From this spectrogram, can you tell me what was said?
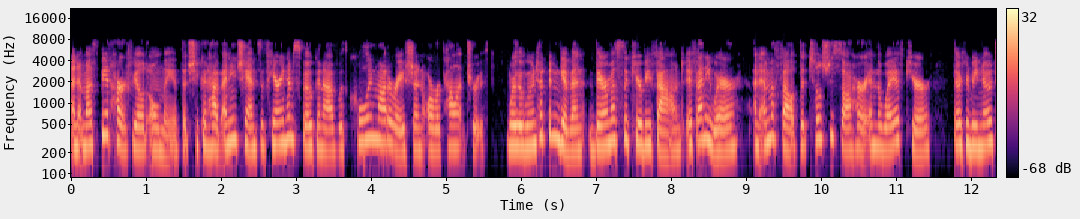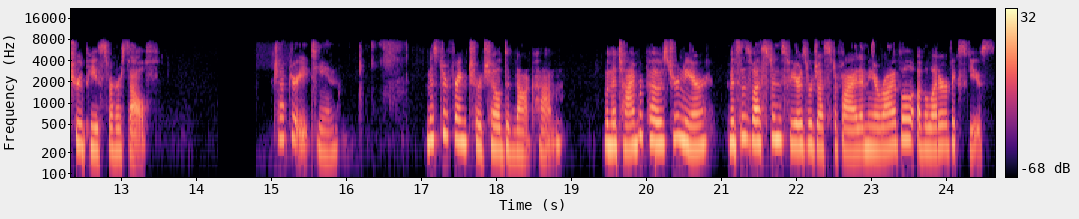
and it must be at Hartfield only that she could have any chance of hearing him spoken of with cooling moderation or repellent truth. Where the wound had been given, there must the cure be found, if anywhere, and Emma felt that till she saw her in the way of cure, there could be no true peace for herself. Chapter 18 Mr. Frank Churchill did not come. When the time proposed drew near, Mrs. Weston's fears were justified in the arrival of a letter of excuse.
